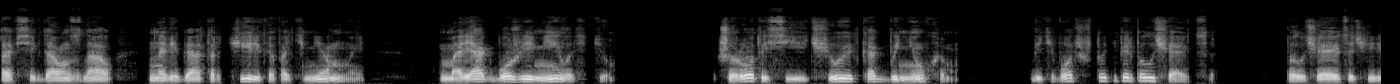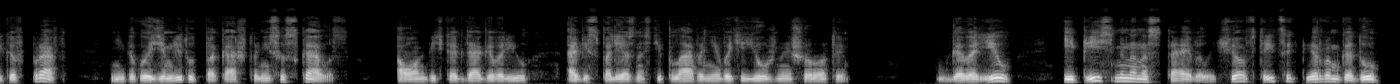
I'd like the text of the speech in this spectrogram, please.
а всегда он знал, навигатор Чириков отменный, моряк Божьей милостью. Широты сии чует как бы нюхом. Ведь вот что теперь получается. Получается, Чириков прав, никакой земли тут пока что не сыскалось. А он ведь когда говорил о бесполезности плавания в эти южные широты, говорил и письменно настаивал еще в тридцать первом году.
